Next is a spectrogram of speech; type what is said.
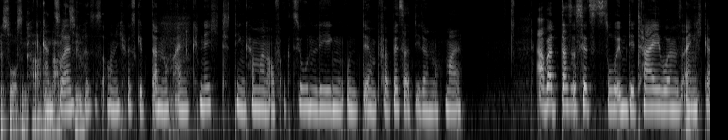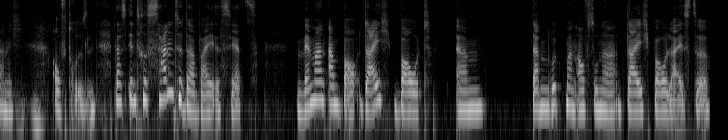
Ressourcenkarten Ganz so nachziehen. einfach ist es auch nicht, weil es gibt dann noch einen Knecht, den kann man auf Aktionen legen und der verbessert die dann nochmal. Aber das ist jetzt so im Detail, wollen wir es eigentlich gar nicht aufdröseln. Das Interessante dabei ist jetzt, wenn man am Bau Deich baut, ähm, dann rückt man auf so einer Deichbauleiste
